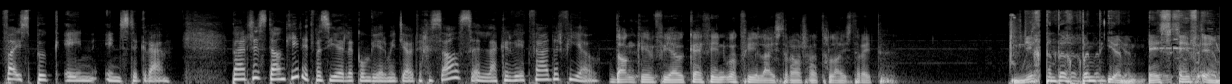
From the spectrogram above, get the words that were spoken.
Facebook en Instagram. Bertus, dankie. Dit was heerlik om weer met jou te gesels. 'n Lekker week verder vir jou. Dankie en vir jou Kathy en ook vir die luisteraars wat geluister het. 90.1 SFM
